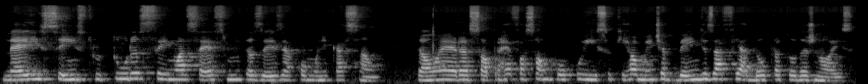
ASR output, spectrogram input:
né, e sem estruturas, sem o acesso muitas vezes à comunicação. Então era só para reforçar um pouco isso, que realmente é bem desafiador para todas nós.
